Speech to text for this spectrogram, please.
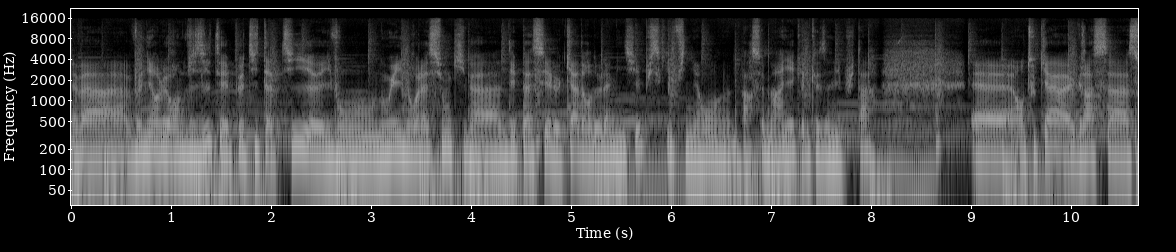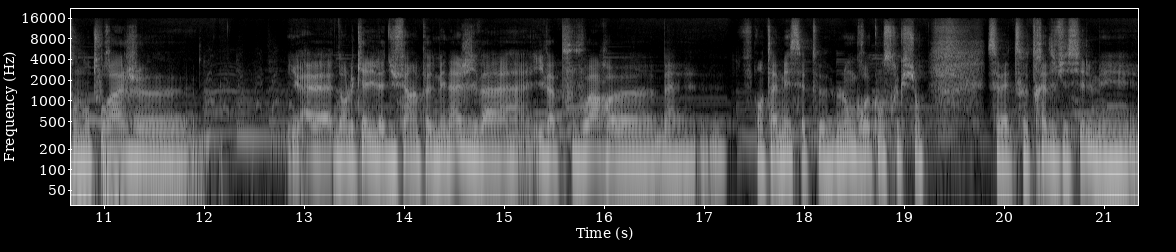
elle va venir lui rendre visite et petit à petit, euh, ils vont nouer une relation qui va dépasser le cadre de l'amitié puisqu'ils finiront euh, par se marier quelques années plus tard. Euh, en tout cas, grâce à son entourage dans lequel il a dû faire un peu de ménage, il va, il va pouvoir bah, entamer cette longue reconstruction. Ça va être très difficile, mais,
